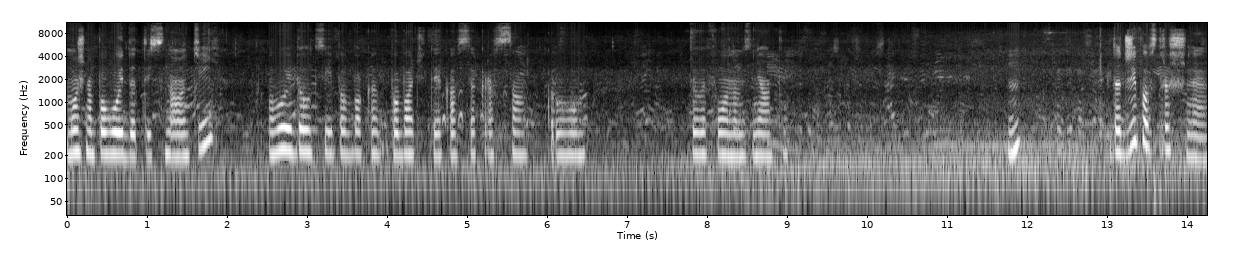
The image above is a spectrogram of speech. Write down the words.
Можна погойдатись на тій гойдалці і побачити, яка вся краса кругом. Телефоном зняти. Та джипов страшне.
